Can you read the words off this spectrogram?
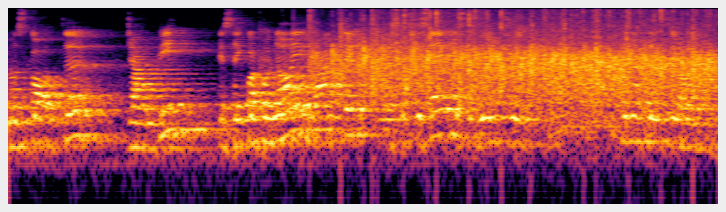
mascotte, Giampi, che sei qua con noi, grazie per esserci sempre e seguirci con attenzione.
